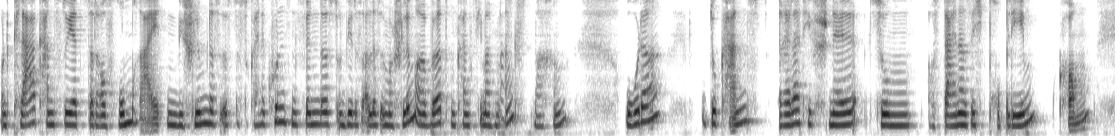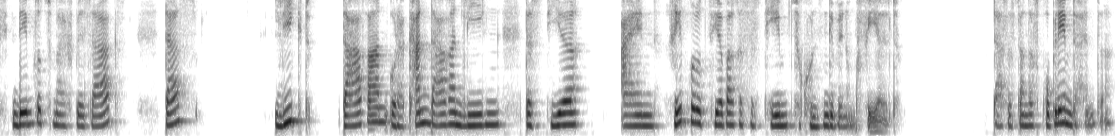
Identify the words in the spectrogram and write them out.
Und klar kannst du jetzt darauf rumreiten, wie schlimm das ist, dass du keine Kunden findest und wie das alles immer schlimmer wird und kannst jemandem Angst machen. Oder du kannst relativ schnell zum aus deiner Sicht Problem kommen, indem du zum Beispiel sagst, das liegt daran oder kann daran liegen, dass dir ein reproduzierbares System zur Kundengewinnung fehlt. Das ist dann das Problem dahinter.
